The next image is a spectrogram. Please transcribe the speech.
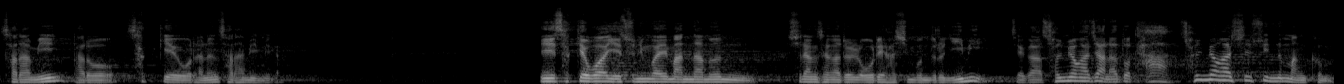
사람이 바로 삭개오라는 사람입니다. 이 삭개오와 예수님과의 만남은 신앙생활을 오래 하신 분들은 이미 제가 설명하지 않아도 다 설명하실 수 있는 만큼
